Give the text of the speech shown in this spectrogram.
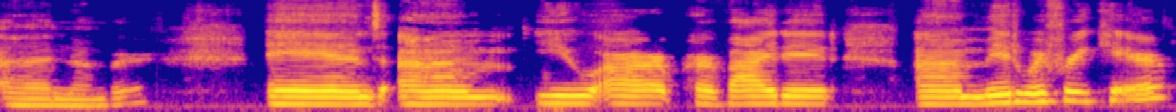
a number and um, you are provided midwifery care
